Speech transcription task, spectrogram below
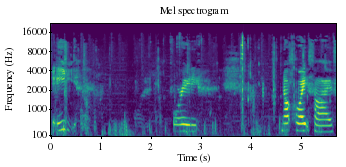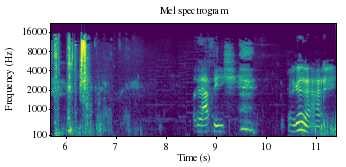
480. 480. Not quite five. Look at that fish. Look at that.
